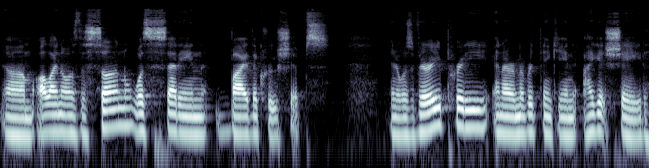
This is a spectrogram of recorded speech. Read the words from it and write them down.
Um, all I know is the sun was setting by the cruise ships. And it was very pretty. And I remember thinking, I get shade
